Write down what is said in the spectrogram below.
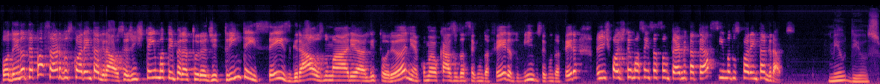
Podendo até passar dos 40 graus. Se a gente tem uma temperatura de 36 graus numa área litorânea, como é o caso da segunda-feira, domingo, segunda-feira, a gente pode ter uma sensação térmica até acima dos 40 graus. Meu Deus.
